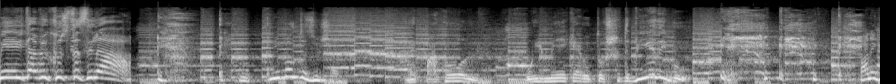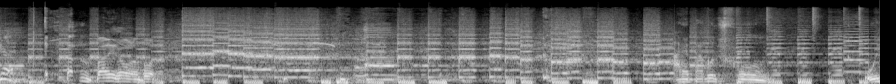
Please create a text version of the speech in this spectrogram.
মেয়েই তো আমি খুঁজতেছিলাম। কি সব? আরে পাগল ওই মেয়েকে আমি তোর সাথে বিয়ে দিব। পানি খা পানি খাব না তোর আরে পাগল শোন। ওই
